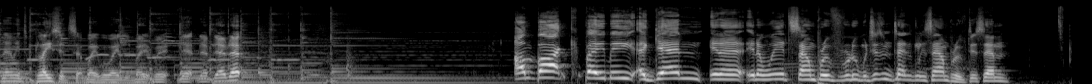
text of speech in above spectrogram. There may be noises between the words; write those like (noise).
no, I mean to place it. So wait, wait, wait, wait, wait. Yep, yep, yep, yep. I'm back, baby, again in a in a weird soundproof room, which isn't technically soundproofed. It's um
